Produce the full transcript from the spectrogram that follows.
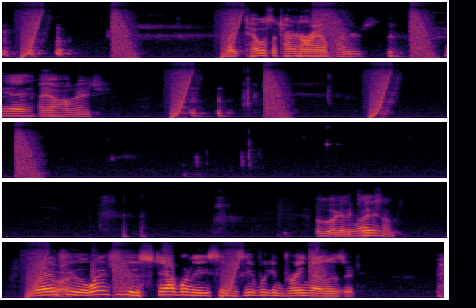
Wait, tell us to turn around first. Yeah. Hey, I'll holler at you. Oh, I gotta Why- click something. Why don't Sorry. you? Why don't you do stab one of these things? See if we can drain that lizard.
